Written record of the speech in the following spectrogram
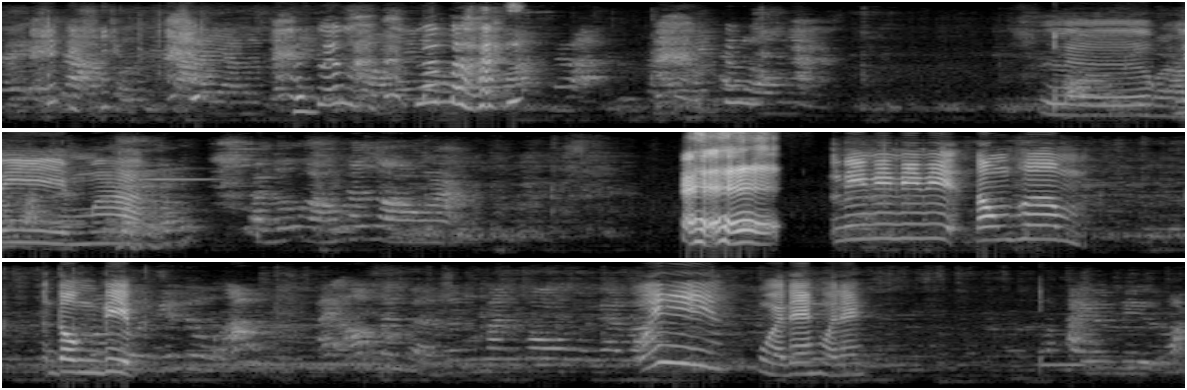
ไอ้ไอ้ดาบคนที่ตายอะมันก็เป็นเล่นเล่นอะไรเลิฟลี่มากกับลูกน้องท่านรองอะเออนี่นี่นี่นี่ต้องเพิ่ม ดงดิบคิดดูเอ้าไอ้ออฟมันเหมือนมันโกงเหมือนกันวะอุ้ย หัวแดง หัวแดงใครมันดีวะ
